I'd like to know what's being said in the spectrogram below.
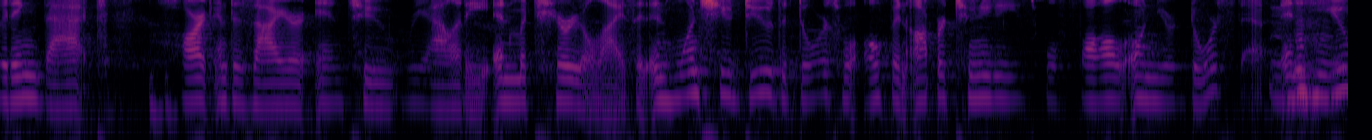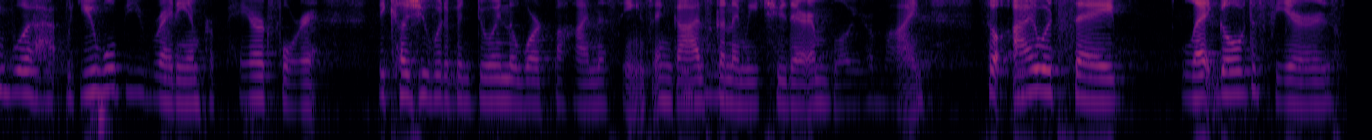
putting that heart and desire into reality and materialize it. And once you do, the doors will open, opportunities will fall on your doorstep, and mm-hmm. you will ha- you will be ready and prepared for it because you would have been doing the work behind the scenes, and God's mm-hmm. going to meet you there and blow your mind. So I would say, let go of the fears,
